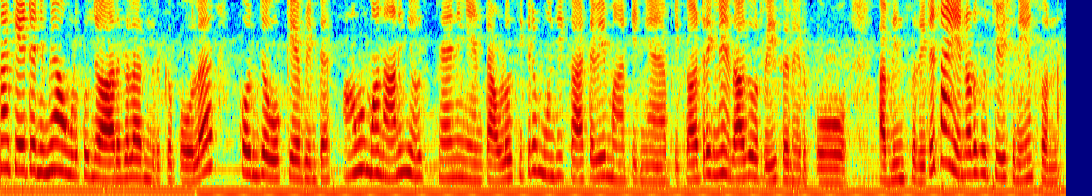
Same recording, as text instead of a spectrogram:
நான் கேட்டனுமே அவங்களுக்கு கொஞ்சம் ஆறுதலாக இருந்திருக்க போல் கொஞ்சம் ஓகே அப்படின்ட்டு. ஆமாம்மா நானும் யோசித்தேன் நீங்கள் என்கிட்ட அவ்வளோ சீக்கிரம் மூஞ்சி காட்டவே மாட்டீங்க. அப்படி காட்டுறீங்கன்னா ஏதாவது ஒரு ரீசன் இருக்கும் அப்படின்னு சொல்லிட்டு நான் என்னோடய சுச்சுவேஷனையும் சொன்னேன்.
